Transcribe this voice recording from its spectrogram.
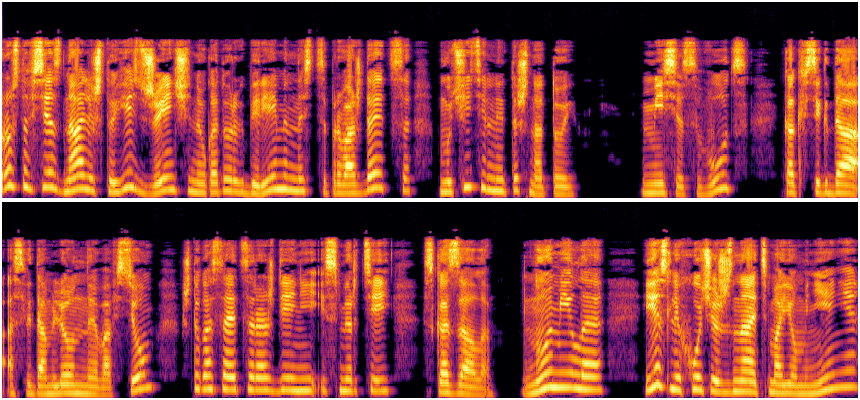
Просто все знали, что есть женщины, у которых беременность сопровождается мучительной тошнотой. Миссис Вудс, как всегда осведомленная во всем, что касается рождений и смертей, сказала, «Ну, милая, если хочешь знать мое мнение,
